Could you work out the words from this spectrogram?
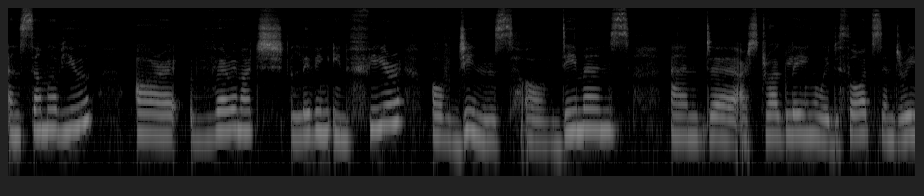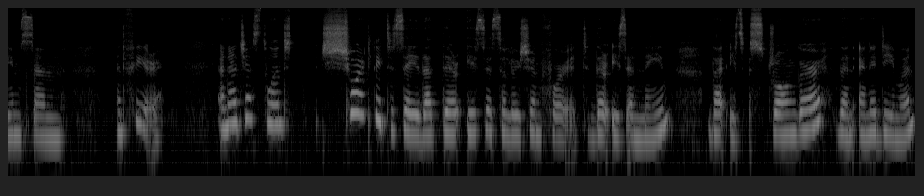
and some of you are very much living in fear of jinns, of demons, and uh, are struggling with thoughts and dreams and and fear. And I just want shortly to say that there is a solution for it. There is a name that is stronger than any demon,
